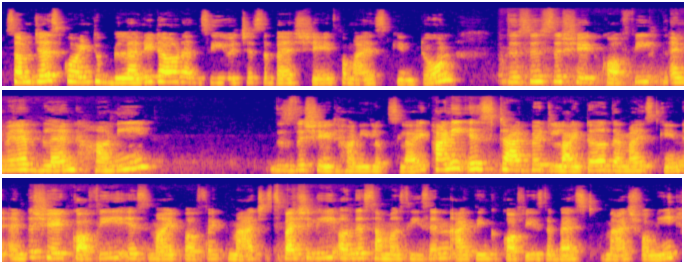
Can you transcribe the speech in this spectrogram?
So I'm just going to blend it out and see which is the best shade for my skin tone. This is the shade coffee and when I blend honey this is the shade honey looks like. Honey is tad bit lighter than my skin and the shade coffee is my perfect match especially on the summer season. I think coffee is the best match for me.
